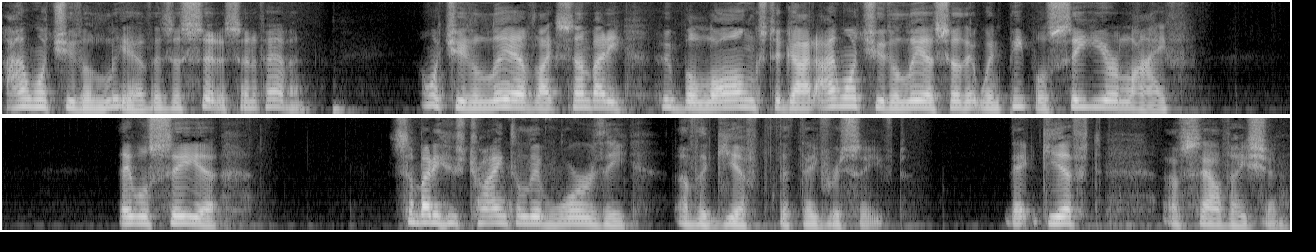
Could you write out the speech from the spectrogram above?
I want you to live as a citizen of heaven. I want you to live like somebody who belongs to God. I want you to live so that when people see your life, they will see a, somebody who's trying to live worthy of the gift that they've received. That gift of salvation.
